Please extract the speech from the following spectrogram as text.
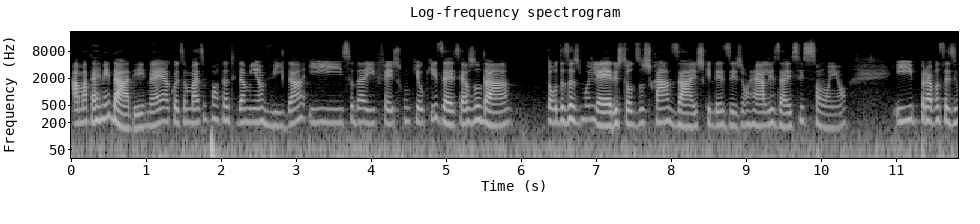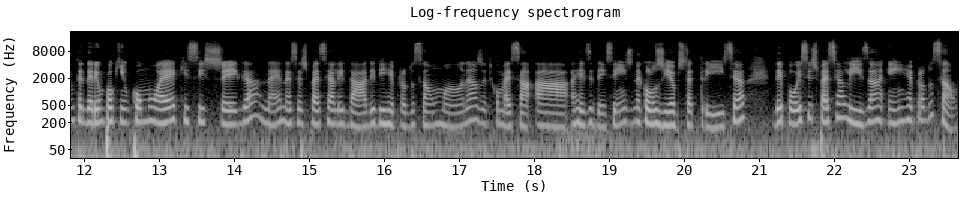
a maternidade, né? A coisa mais importante da minha vida. E isso daí fez com que eu quisesse ajudar todas as mulheres, todos os casais que desejam realizar esse sonho. E para vocês entenderem um pouquinho como é que se chega né, nessa especialidade de reprodução humana, a gente começa a, a residência em ginecologia obstetrícia, depois se especializa em reprodução.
